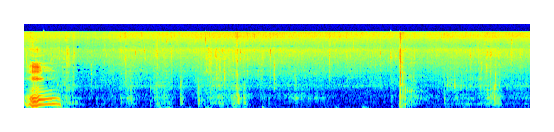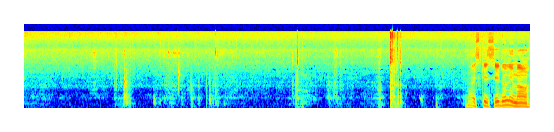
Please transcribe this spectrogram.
E... esqueci do limão.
